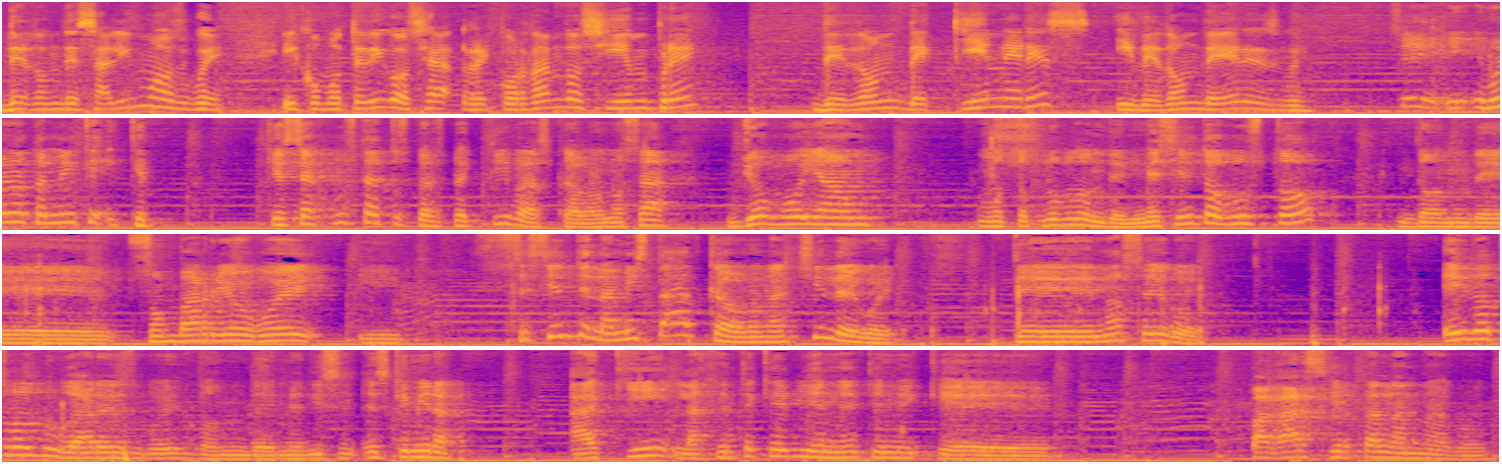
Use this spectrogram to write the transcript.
de donde salimos, güey. Y como te digo, o sea, recordando siempre de dónde, de quién eres y de dónde eres, güey. Sí, y, bueno, también que, que, se ajusta a tus perspectivas, cabrón. O sea, yo voy a un motoclub donde me siento a gusto, donde son barrio, güey, y se siente la amistad, cabrón, al chile, güey. De, no sé, güey. He ido a otros lugares, güey, donde me dicen, es que mira, aquí la gente que viene tiene que pagar cierta lana, güey.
